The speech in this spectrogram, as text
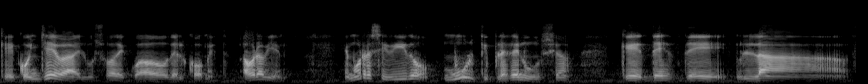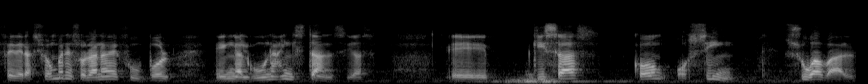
que conlleva el uso adecuado del COMET. Ahora bien, hemos recibido múltiples denuncias que desde la Federación Venezolana de Fútbol, en algunas instancias, eh, quizás con o sin su aval,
